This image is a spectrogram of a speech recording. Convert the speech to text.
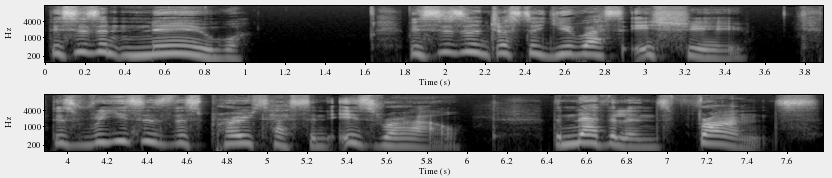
This isn't new. This isn't just a US issue. There's reasons this protest in Israel, the Netherlands, France.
